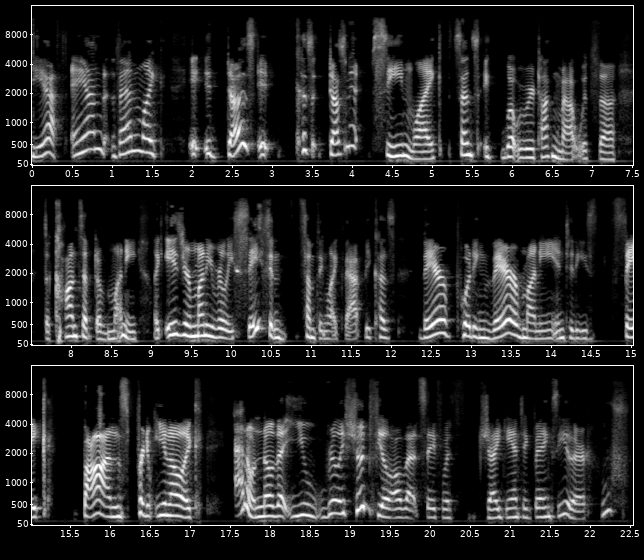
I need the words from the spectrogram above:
Yes, and then like it, it does it because doesn't it seem like since it, what we were talking about with the the concept of money, like is your money really safe in something like that because they're putting their money into these fake bonds, pretty you know like I don't know that you really should feel all that safe with gigantic banks either. Oof.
